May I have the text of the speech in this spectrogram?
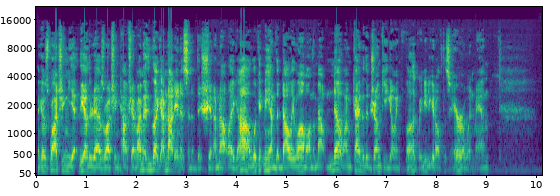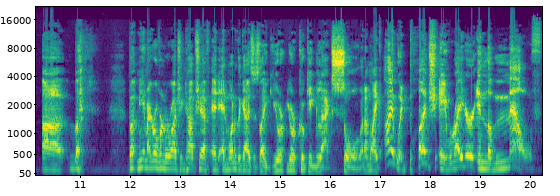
Like I was watching the other day, I was watching Top Chef. I mean, like I'm not innocent of this shit. I'm not like, ah, look at me, I'm the Dalai Lama on the mountain. No, I'm kind of the junkie going, fuck, we need to get off this heroin, man. Uh, but But me and my girlfriend were watching Top Chef, and, and one of the guys is like, "Your your cooking lacks soul," and I'm like, I would punch a writer in the mouth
